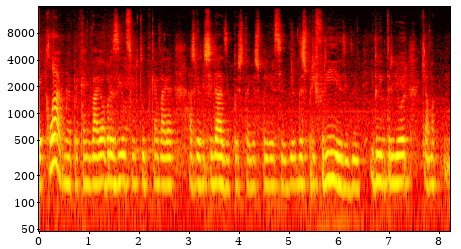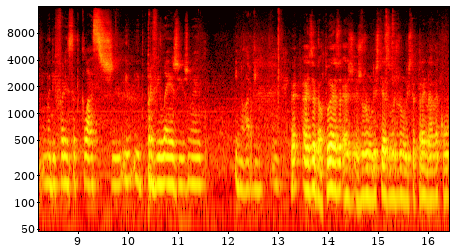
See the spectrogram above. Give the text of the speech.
é, claro, não é? Para quem vai ao Brasil, sobretudo quem vai às grandes cidades e depois tem a experiência de, das periferias e, de, e, do interior, que há uma, uma diferença de classes e, e de privilégios, não é? Enorme. A Isabel, tu és, és jornalista és uma jornalista treinada com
